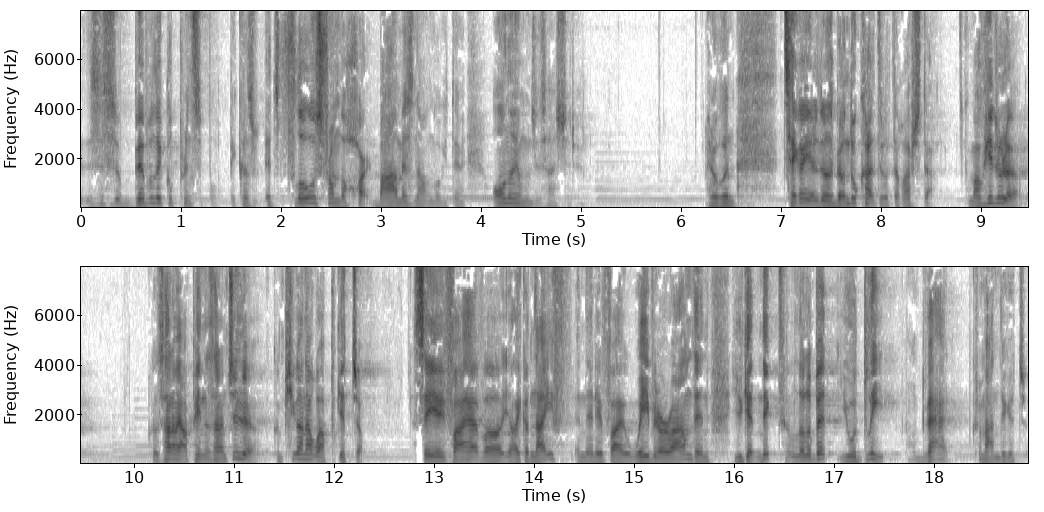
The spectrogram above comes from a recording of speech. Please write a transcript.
this is a biblical principle because it flows from the heart. 마음에서 나온 거기 때문에 언어의 문제 사실은. 여러분, 제가 예를 들어서 면도칼 들었다고 합시다. 막 휘둘러요. 그 사람이 앞에 있는 사람 찔려요. 그럼 피가 나고 아프겠죠. Say if I have a, like a knife and then if I wave it around and you get nicked a little bit, you would bleed. Bad. 그러면 안 되겠죠.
